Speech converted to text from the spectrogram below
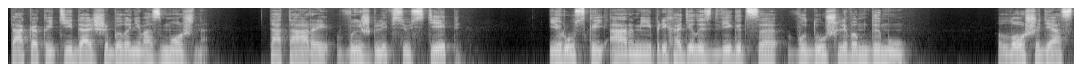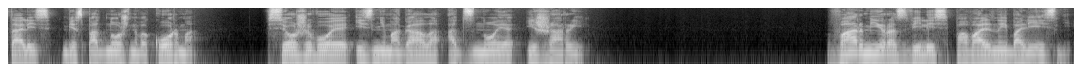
Так как идти дальше было невозможно, татары выжгли всю степь, и русской армии приходилось двигаться в удушливом дыму. Лошади остались без подножного корма, все живое изнемогало от зноя и жары. В армии развились повальные болезни,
